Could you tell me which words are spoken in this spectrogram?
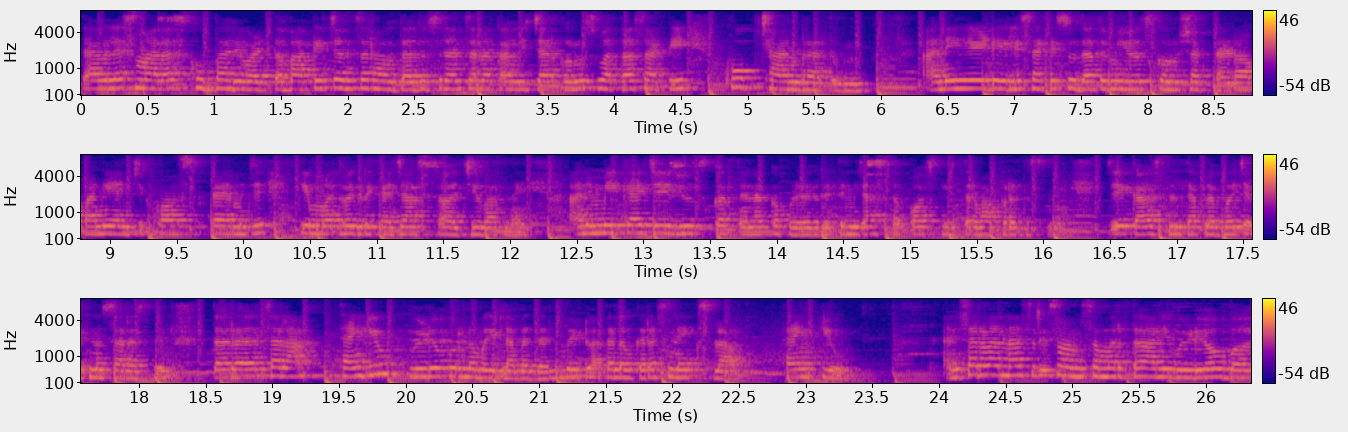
त्यावेळेस मलाच खूप भारी वाटतं. बाकीच्यांचं राहू द्या दुसऱ्यांचा नका विचार करू. स्वतःसाठी खूप छान राहा तुम्ही. आणि हे डेलीसाठी सुद्धा तुम्ही यूज करू शकता टॉप आणि यांची कॉस्ट काय म्हणजे किंमत वगैरे काय जास्त अजिबात नाही. आणि मी काय जे यूज करते ना कपडे वगैरे ते मी जास्त कॉस्टली तर वापरतच नाही. जे काय असतील ते आपल्या बजेटनुसार असतील. तर चला थँक्यू व्हिडिओ पूर्ण बघितल्याबद्दल. भेटू आता लवकरच नेक्स्ट ब्लॉग थँक्यू आणि सर्वांना श्री स्वामी समर्थ आणि व्हिडिओ बघ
